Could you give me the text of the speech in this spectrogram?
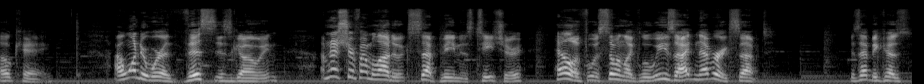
okay. I wonder where this is going. I'm not sure if I'm allowed to accept being his teacher. Hell, if it was someone like Louisa, I'd never accept. Is that because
